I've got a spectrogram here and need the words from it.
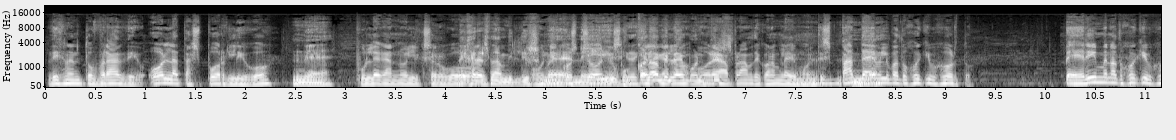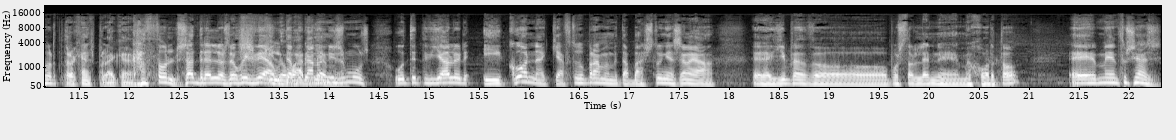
δείχνανε το βράδυ όλα τα σπορ λίγο, Ναι. που λέγανε όλοι, ξέρω εγώ. Δεν χρειάζεται να μιλήσουμε, Ο Νίκος ναι, Τσόνης. που εικόνα μιλάει μόνη Ωραία της. πράγματα, εικόνα μιλάει μόνη της. Πάντα Ναι. έβλεπα το χόκι χόρτο. Περίμενα το χόκι χόρτο. Τώρα κάνεις πλάκα. Καθόλου. Σαν τρελός. Δεν έχω ιδέα ούτε από Σκυλοβαριέμαι. κανονισμούς, ούτε τι διάλογο είναι. Η εικόνα και αυτό το πράγμα με τα μπαστούνια σε ένα ε, γήπεδο, όπως το λένε, με χόρτο, ε, με ενθουσιάζει.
